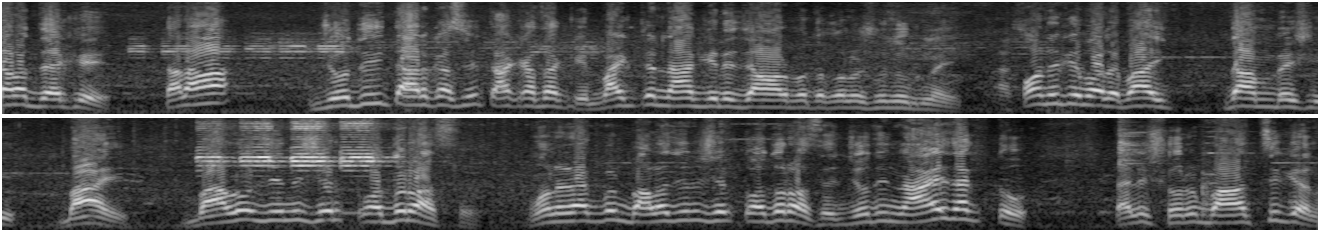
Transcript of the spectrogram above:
যারা দেখে তারা যদি তার কাছে টাকা থাকে বাইকটা না কিনে যাওয়ার মতো কোনো সুযোগ নেই। অনেকে বলে বাইক দাম বেশি। ভাই ভালো জিনিসের কদর আছে। মনে রাখবেন ভালো জিনিসের কদর আছে। যদি নাই থাকতো তাহলে শোরুম বাড়াচ্ছি কেন?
